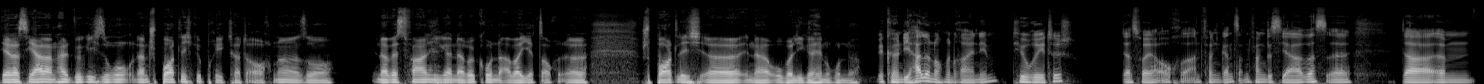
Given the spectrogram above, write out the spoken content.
der das Jahr dann halt wirklich so dann sportlich geprägt hat auch, ne? Also in der Westfalenliga in der Rückrunde, aber jetzt auch äh, sportlich äh, in der Oberliga-Hinrunde. Wir können die Halle noch mit reinnehmen, theoretisch. Das war ja auch Anfang, ganz Anfang des Jahres. Äh, da ähm,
